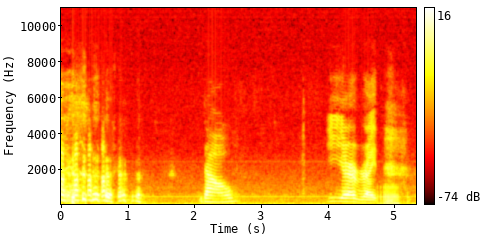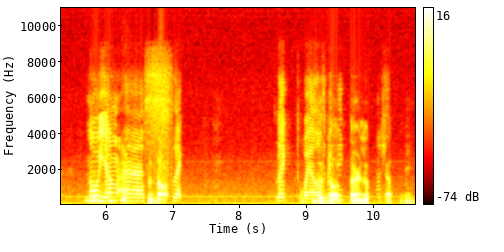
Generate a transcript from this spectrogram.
Thou. you're right. No, young ass. The dog- like like 12, the I dogs think. looking at me.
